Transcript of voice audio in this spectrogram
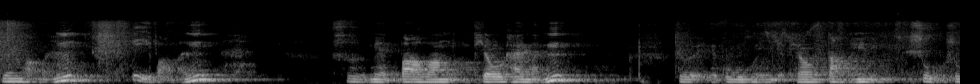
天法门，地法门，四面八方飘开门。这里的孤魂野飘大美女，速速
